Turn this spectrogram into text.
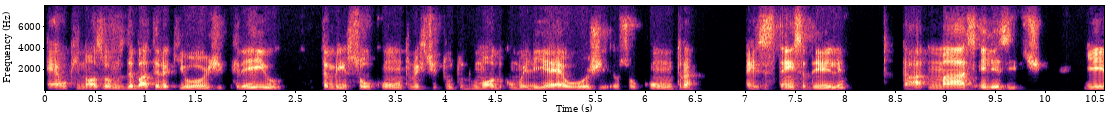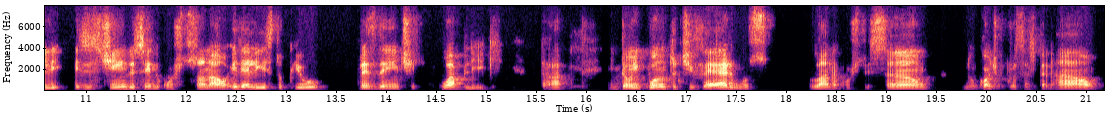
é o que nós vamos debater aqui hoje. Creio, também sou contra o Instituto do modo como ele é hoje, eu sou contra a existência dele, tá? mas ele existe. E ele existindo e sendo constitucional, ele é lícito que o presidente o aplique. Tá? Então, enquanto tivermos lá na Constituição, no Código de Processo Penal,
